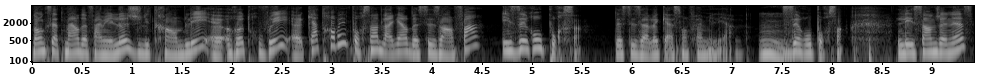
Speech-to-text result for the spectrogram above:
donc cette mère de famille-là, Julie Tremblay, a retrouvé 80% de la garde de ses enfants et 0% de ses allocations familiales. 0% Les centres jeunesse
